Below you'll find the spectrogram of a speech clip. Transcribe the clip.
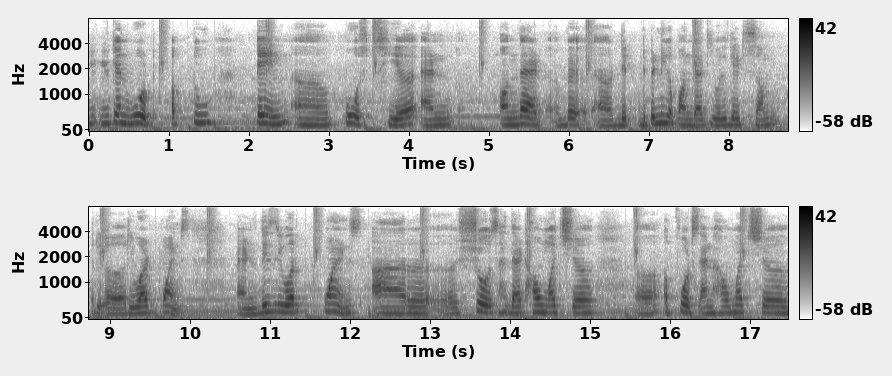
you, you, can vote up to 10 uh, posts here and on that uh, de- depending upon that you will get some re- uh, reward points. And these reward points are uh, shows that how much uh, uh, upvotes and how much uh,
